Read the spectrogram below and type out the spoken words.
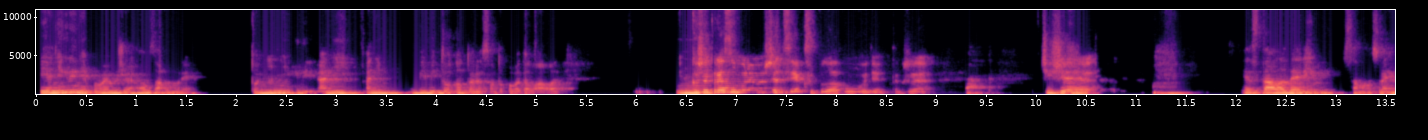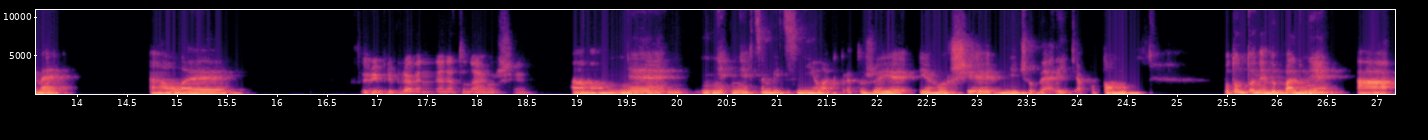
ja nikdy nepoviem, že Honza umrie. To mhm. nikdy, ani, ani by mi to, no teraz som to povedala, ale... Akože teraz umrieme všetci, ak si povedala v úvode, takže... Tak. Čiže ja stále verím, samozrejme, ale... Chceš byť pripravená na to najhoršie. Áno, ne, ne, nechcem byť snílek, pretože je, je horšie v niečo veriť a potom, potom to nedopadne a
